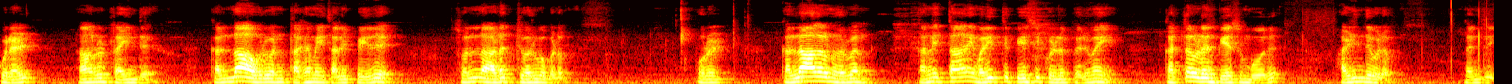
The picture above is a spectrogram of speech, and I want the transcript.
குரல் நானூற்றி ஐந்து. கல்லா ஒருவன் தகமை தலைப்பெய்து சொல்லாடச் சொருவப்படும் பொருள். கல்லாதவன் ஒருவன் தன்னைத்தானே மதித்து பேசிக்கொள்ளும் பெருமை கற்றவுடன் பேசும்போது அழிந்துவிடும். நன்றி.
